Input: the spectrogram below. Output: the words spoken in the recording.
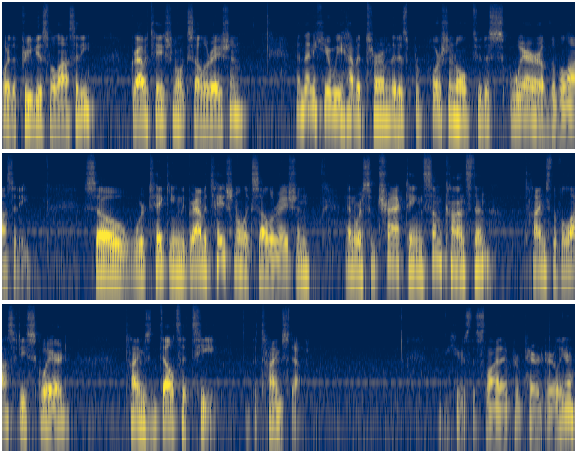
or the previous velocity, gravitational acceleration, and then here we have a term that is proportional to the square of the velocity. So we're taking the gravitational acceleration and we're subtracting some constant times the velocity squared times delta t, the time step. And here's the slide I prepared earlier.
